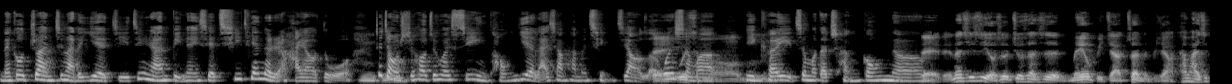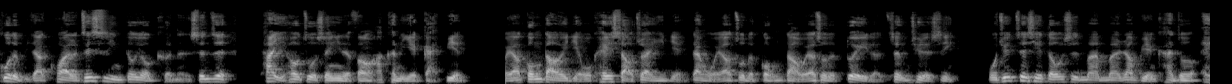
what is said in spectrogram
能够赚进来的业绩，竟然比那些七天的人还要多。这种。时候就会吸引同业来向他们请教了，为什么你可以这么的成功呢？对对，那其实有时候就算是没有比较赚的比较好，他们还是过得比较快乐，这些事情都有可能。甚至他以后做生意的方法，他可能也改变。我要公道一点，我可以少赚一点，但我要做的公道，我要做的对的、正确的事情。我觉得这些都是慢慢让别人看出，哎，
